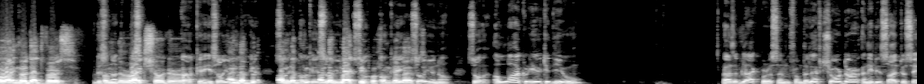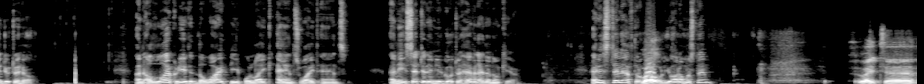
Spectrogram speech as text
Oh, I know that verse This from not the right shoulder. Okay, so you And know, the so, and the okay, and so the black so- people from the left. So you know, so Allah created you as a black person from the left shoulder, and He decided to send you to hell. And Allah created the white people like ants, white ants, and He said to them, "You go to heaven, and I don't care." And still, after Well- all, you are a Muslim. Wait, uh,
